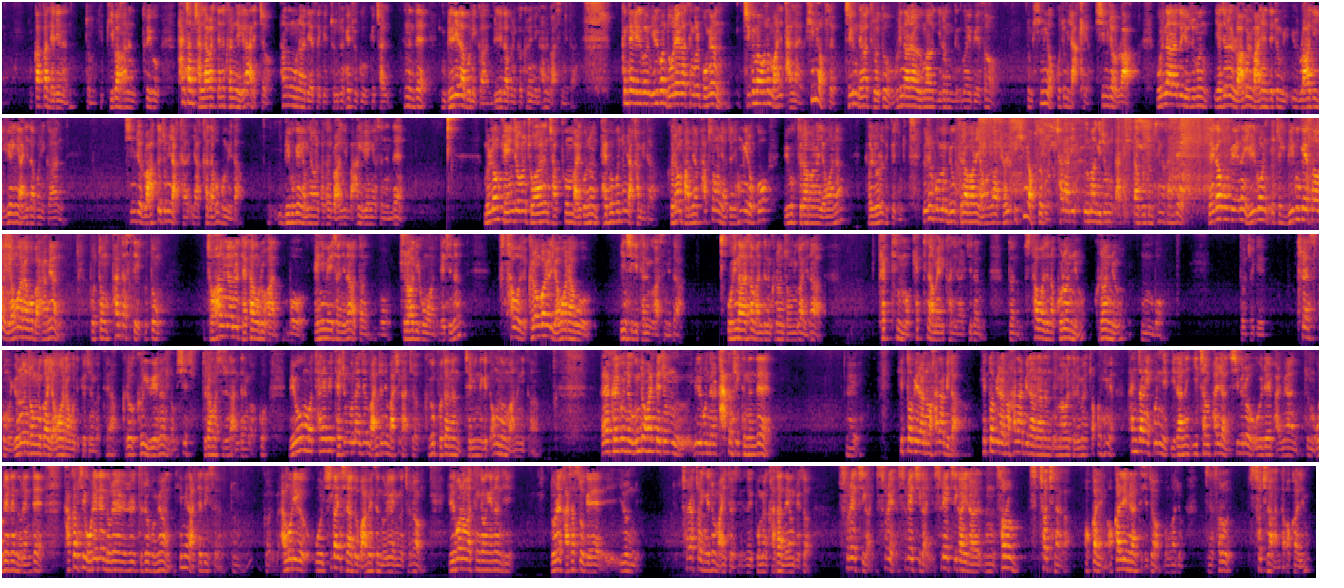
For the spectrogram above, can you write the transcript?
깎아내리는 좀 비방하는 그리고 한참 잘 나갈 때는 그런 얘기를 안 했죠. 한국 문화에 대해서 이렇게 존중해주고 이렇게 잘 했는데 좀 밀리다 보니까 밀리다 보니까 그런 얘기를 하는 것 같습니다. 근데 일본, 일본 노래 같은 걸 보면 지금하고 좀 많이 달라요. 힘이 없어요. 지금 내가 들어도 우리나라 음악 이런 거에 비해서 좀 힘이 없고 좀 약해요. 심지어 락. 우리나라도 요즘은 예전에 락을 많이 했는데 좀 락이 유행이 아니다 보니까 심지어 락도 좀 약하, 약하다고 봅니다. 미국의 영향을 받아서 락이 막 유행했었는데 물론 개인적으로 좋아하는 작품 말고는 대부분 좀 약합니다. 그런 반면 팝송은 여전히 흥미롭고 미국 드라마나 영화는 별로로 느껴집니다. 요즘 보면 미국 드라마나 영화가 별 이렇게 힘이 없어 보여. 차라리 음악이 좀 낫다고 좀 생각하는데 내가 보기에는 일본, 미국에서 영화라고 말하면 보통 판타스틱, 보통 저학년을 대상으로 한 뭐 애니메이션이나 어떤 뭐 주라기 공원 내지는 스타워즈 그런 걸 영화라고 인식이 되는 것 같습니다. 우리나라에서 만드는 그런 종류가 아니라 캡틴 뭐 캡틴 아메리칸이랄지 이런 어떤 스타워즈나 그런 류 그런 류 음, 뭐또 저기 트랜스포머 이런 종류가 영화라고 느껴지는 것 같아요. 그리고 그 이외에는 너무 시, 드라마 수준은 안 되는 것 같고 미국 뭐 텔레비 대중문화 이제 완전히 맛이 갔죠. 그것보다는 재밌는 게 너무너무 많으니까. 에, 그리고 이제 운동할 때 좀 일본 노래 가끔씩 듣는데 네, 히토비라노 하나비다. 히토비라노 하나비라라는 음악을 들으면 조금 힘이 한 장의 꽃잎이라는 2008년 11월 5일에 발매한 좀 오래된 노래인데 가끔씩 오래된 노래를 들어보면 힘이 날 때도 있어요. 좀그 아무리 시간이 지나도 마음에 든 노래인 것처럼 일본어 같은 경우에는 이 노래 가사 속에 이런 철학적인 게 좀 많이 들었어요. 여기 보면 가사 내용 중에서 수레 지가이, 수레, 수레 지가이, 수레 지가이라는 서로 스쳐 지나가. 엇갈림, 엇갈림이라는 뜻이죠. 뭔가 좀 서로 스쳐 지나간다. 엇갈림.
